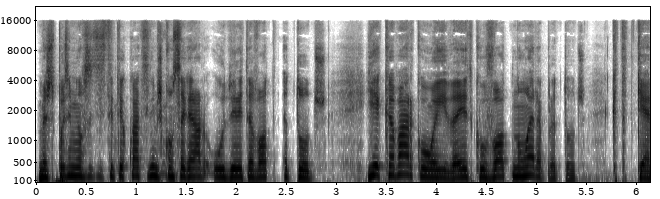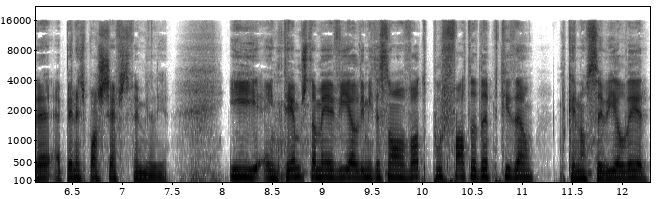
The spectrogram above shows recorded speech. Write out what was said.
Mas depois, em 1974, decidimos consagrar o direito a voto a todos e acabar com a ideia de que o voto não era para todos, que era apenas para os chefes de família. E em tempos também havia limitação ao voto por falta de aptidão, porque não sabia ler.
